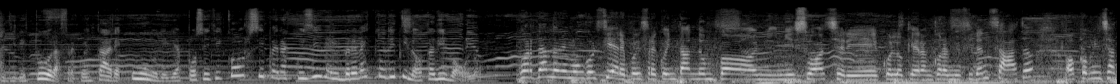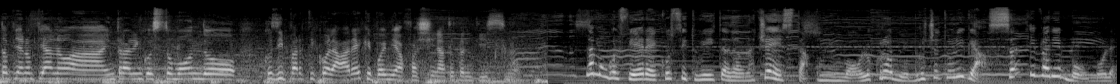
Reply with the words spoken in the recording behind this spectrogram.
addirittura frequentare uno degli appositi corsi per acquisire il brevetto di pilota di volo. Guardando le mongolfiere, poi frequentando un po' i miei suoceri e quello che era ancora il mio fidanzato, ho cominciato piano piano a entrare in questo mondo così particolare che poi mi ha affascinato tantissimo. La mongolfiera è costituita da una cesta, un involucro, due bruciatori gas e varie bombole.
